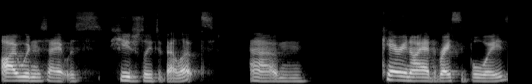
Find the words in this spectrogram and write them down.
I wouldn't say it was hugely developed. Um, kerry and i had race the boys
